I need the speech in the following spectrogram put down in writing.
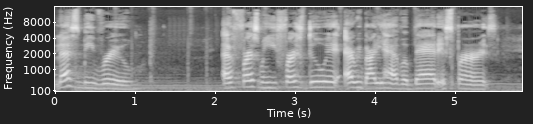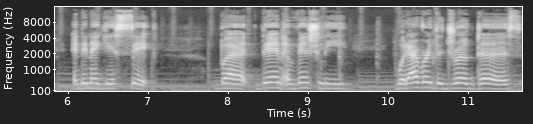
Let's be real. At first, when you first do it, everybody have a bad experience and then they get sick. But then eventually, whatever the drug does,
